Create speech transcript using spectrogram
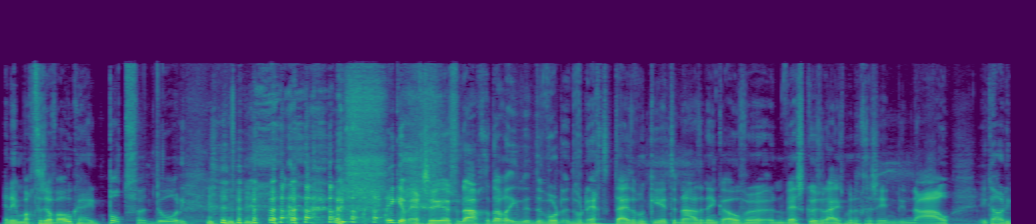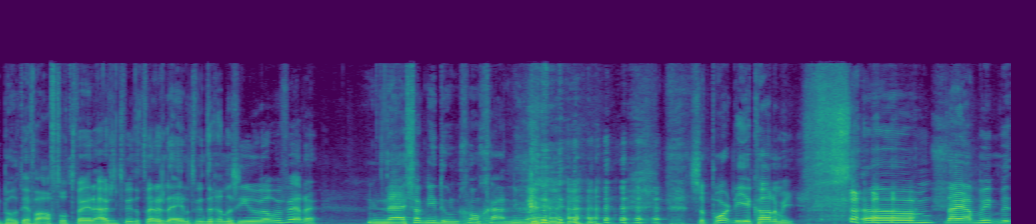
En ik mag er zelf ook heen. Potverdorie. ik heb echt serieus vandaag gedacht. Ik, het, wordt, het wordt echt tijd om een keer te na te denken over een westkustreis met het gezin. Nou, ik hou die boot even af tot 2020, 2021 en dan zien we wel weer verder. Nee, dat zou ik niet doen. Gewoon gaan nu wel. Support the economy. Ehm, nou ja, we,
